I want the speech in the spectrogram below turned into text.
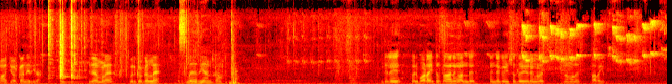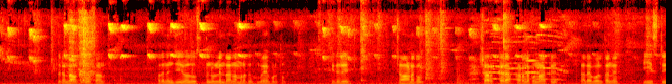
മാറ്റി വെക്കാൻ തരിക ഇത് നമ്മളെ ഇവർക്കൊക്കെ ഉള്ള സ്ലറിയാണ് കേട്ടോ ഇതിൽ ഒരുപാട് ഐറ്റം സാധനങ്ങളുണ്ട്. അതിന്റെയൊക്കെ വിശദ വിവരങ്ങൾ നമ്മൾ പറയും. ഇത് രണ്ടാമത്തെ ദിവസമാണ് പതിനഞ്ച് ഇരുപത് ദിവസത്തിനുള്ളിൽ എന്തായാലും നമ്മളത് ഉപയോഗപ്പെടുത്തും. ഇതിൽ ചാണകം ശർക്കര കടലപ്പിണ്ണാക്ക് അതേപോലെ തന്നെ ഈസ്റ്റ്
